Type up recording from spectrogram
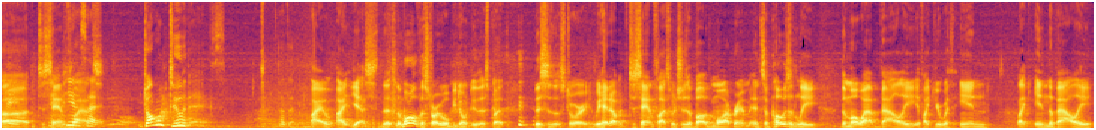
uh, Hey, to Sand PSA. Flats. Don't do this. That's it. I, I yes, the, the moral of the story will be don't do this, but this is a story. We head up to Sand Flats, which is above the Moab Rim, and supposedly the Moab Valley, if like you're within, like in the valley,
